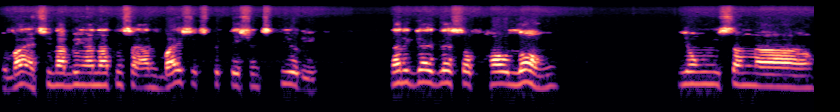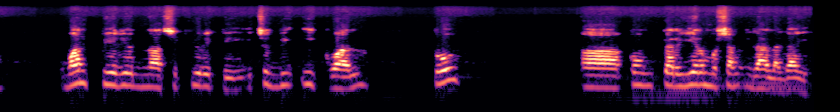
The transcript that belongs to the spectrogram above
Diba? At sinabi nga natin sa unbiased expectations theory, na regardless of how long yung isang uh, one period na security, it should be equal to uh, kung year mo siyang ilalagay.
